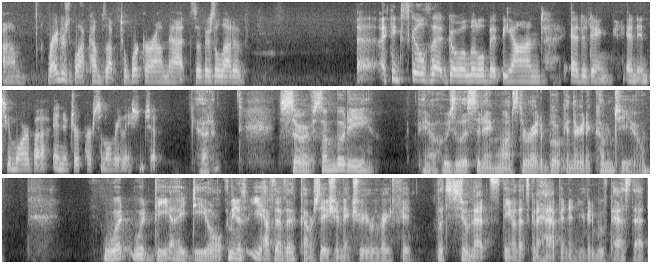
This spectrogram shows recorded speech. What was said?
um, writer's block comes up to work around that. So there's a lot of uh, i think skills that go a little bit beyond editing and into more of a, an interpersonal relationship. Got it. So if somebody you know who's listening wants to write a book and they're going to come to you what would the ideal i mean you have to have that conversation make sure you're the right fit. Let's assume that's you know that's going to happen and you're going to move past that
